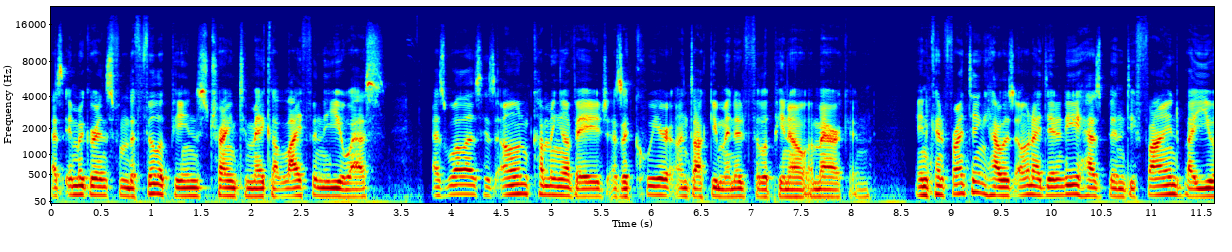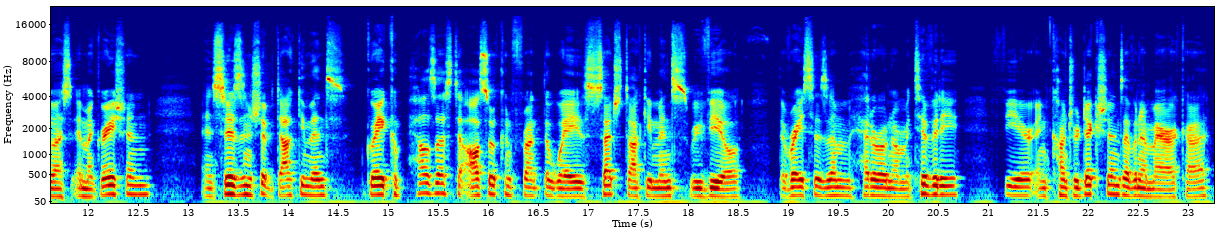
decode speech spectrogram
as immigrants from the Philippines trying to make a life in the U.S., as well as his own coming of age as a queer, undocumented Filipino American. In confronting how his own identity has been defined by U.S. immigration and citizenship documents, Gray compels us to also confront the ways such documents reveal the racism, heteronormativity, fear, and contradictions of an America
